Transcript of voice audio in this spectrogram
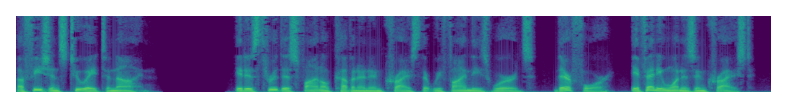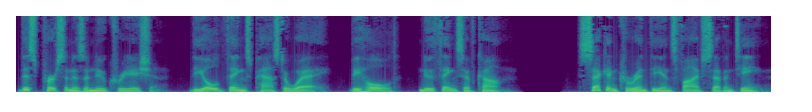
Ephesians 2 8 9. It is through this final covenant in Christ that we find these words, therefore, if anyone is in Christ, this person is a new creation. The old things passed away, behold, new things have come. 2 Corinthians 5:17.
